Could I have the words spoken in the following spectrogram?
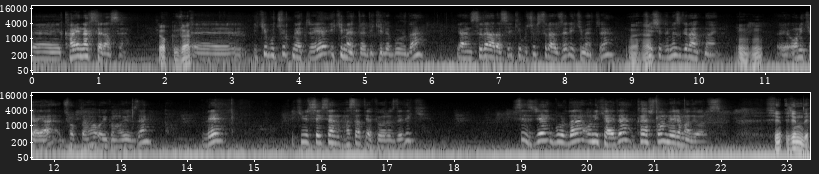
e, kaynak serası. Çok güzel. E, iki buçuk metreye 2 metre dikili burada. Yani sıra arası iki buçuk, sıra üzeri 2 metre. Aha. Çeşidimiz Grand Nine. Hı hı. E, 12 aya çok daha uygun o yüzden. Ve 280 hasat yapıyoruz dedik. Sizce burada 12 ayda kaç ton verim alıyoruz? Şi- Şimdi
